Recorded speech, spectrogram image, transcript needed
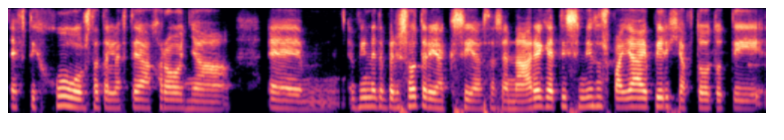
ευτυχώς τα τελευταία χρόνια ε, δίνεται περισσότερη αξία στα σενάρια, γιατί συνήθως παλιά υπήρχε αυτό το ότι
